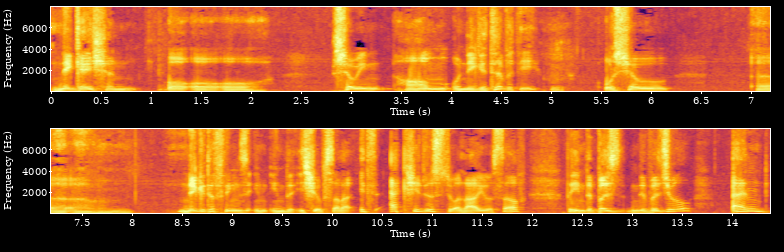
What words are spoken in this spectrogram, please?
negation or, or, or showing harm or negativity Hmm. or show uh, um, negative things in, in the issue of salah. It's actually just to allow yourself, the individual, and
